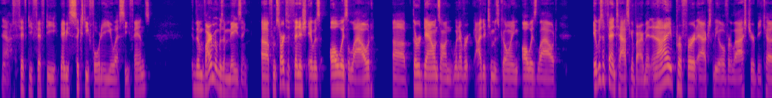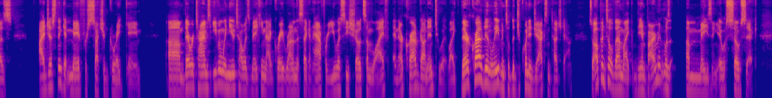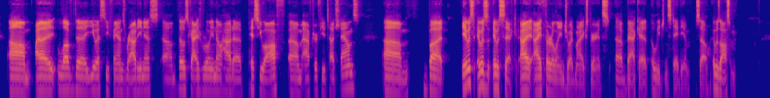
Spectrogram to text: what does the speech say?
yeah, 50 50, maybe 60 40 USC fans. The environment was amazing. Uh, from start to finish, it was always loud. Uh, third downs on whenever either team was going, always loud. It was a fantastic environment. And I prefer it actually over last year because I just think it made for such a great game. Um, there were times, even when Utah was making that great run in the second half, where USC showed some life and their crowd got into it. Like their crowd didn't leave until the Ja'Quinden Jackson touchdown. So up until then, like the environment was amazing. It was so sick. Um, I love the USC fans' rowdiness. Um, those guys really know how to piss you off um, after a few touchdowns. Um, but it was it was it was sick. I, I thoroughly enjoyed my experience uh, back at Allegiant Stadium. So it was awesome.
